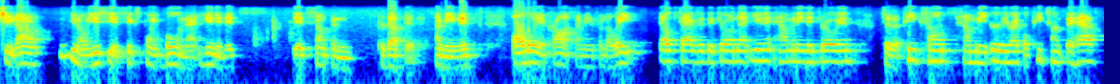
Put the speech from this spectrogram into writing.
shoot, I don't, you know, you see a six point bull in that unit. It's it's something productive. I mean, it's all the way across. I mean, from the late elk tags that they throw in that unit, how many they throw in, to the peaks hunts, how many early rifle peaks hunts they have,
